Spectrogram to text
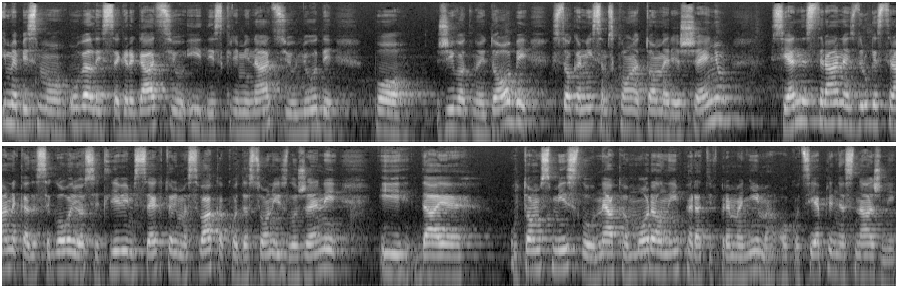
Time bismo uveli segregaciju i diskriminaciju ljudi po životnoj dobi, stoga nisam sklona tome rješenju. S jedne strane, s druge strane, kada se govori o osjetljivim sektorima, svakako da su oni izloženi i da je u tom smislu nekakav moralni imperativ prema njima oko cijepljenja snažniji.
